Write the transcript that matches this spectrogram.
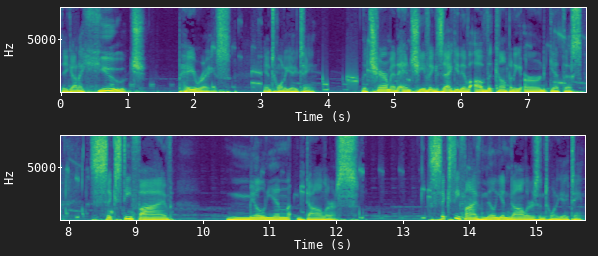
he got a huge pay raise in 2018. The chairman and chief executive of the company earned, get this, $65 million. $65 million in 2018.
